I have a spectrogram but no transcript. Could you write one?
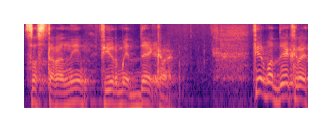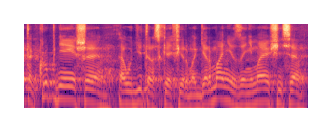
со стороны фирмы Декра. Фирма Декра – это крупнейшая аудиторская фирма Германии, занимающаяся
